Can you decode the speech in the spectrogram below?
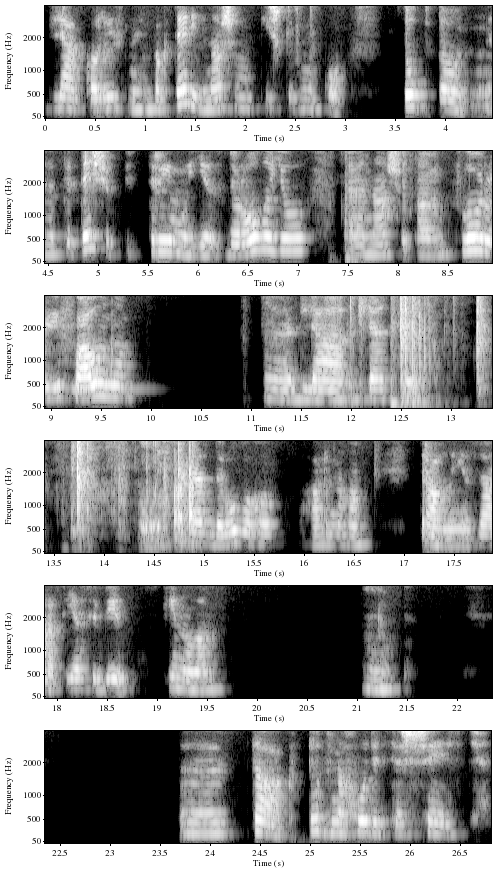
для корисних бактерій в нашому кишківнику. Тобто е, це те, що підтримує здоровою е, нашу там флору і фауну для, для, цих, для здорового, гарного травлення. Зараз я собі скинула. Так, тут знаходиться 6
